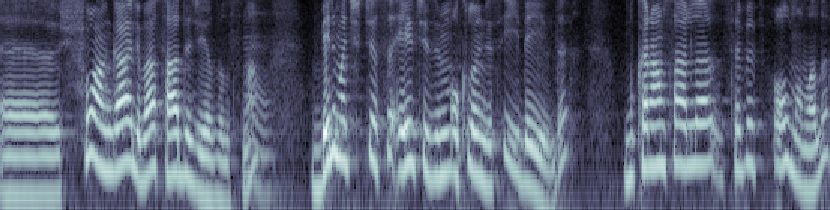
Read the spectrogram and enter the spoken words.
Ee, şu an galiba sadece yazılı sınav. Benim açıkçası el çizimim okul öncesi iyi değildi. Bu karamsarlığa sebep olmamalı.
